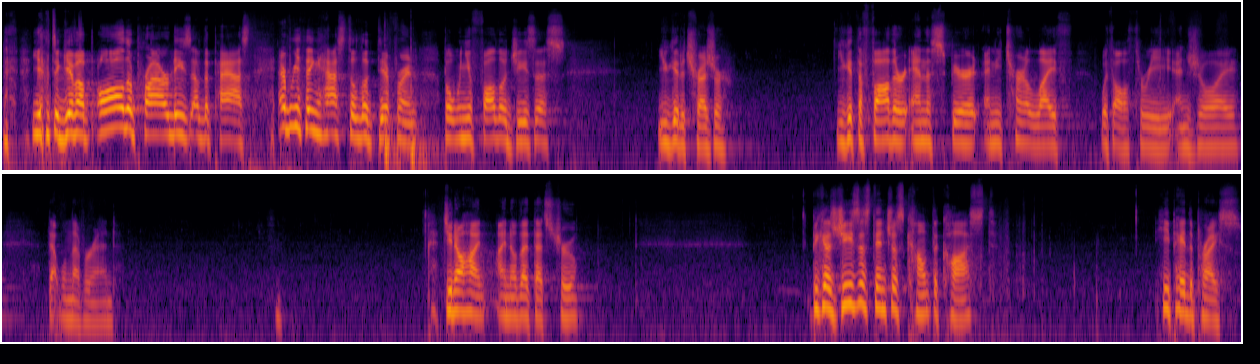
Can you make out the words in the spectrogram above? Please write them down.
you have to give up all the priorities of the past. Everything has to look different, but when you follow Jesus, you get a treasure. You get the Father and the Spirit and eternal life with all three and joy that will never end. Do you know how I know that that's true? Because Jesus didn't just count the cost, He paid the price.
